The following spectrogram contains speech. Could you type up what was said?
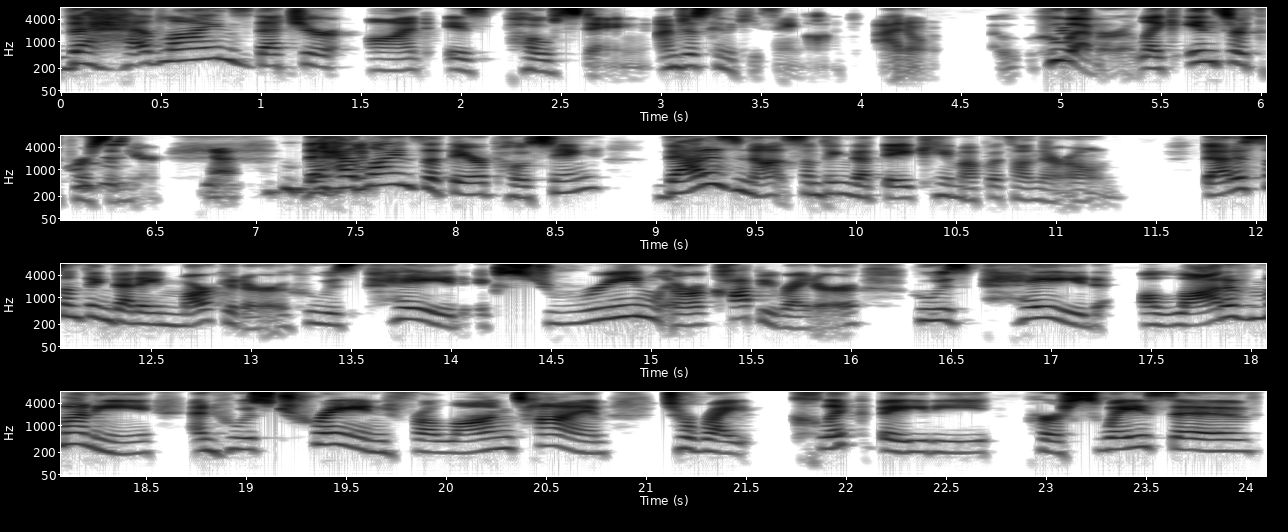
the headlines that your aunt is posting, I'm just going to keep saying aunt. I don't, whoever, like insert the person here. Yeah. the headlines that they are posting, that is not something that they came up with on their own. That is something that a marketer who is paid extremely, or a copywriter who is paid a lot of money and who is trained for a long time to write clickbaity, persuasive,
